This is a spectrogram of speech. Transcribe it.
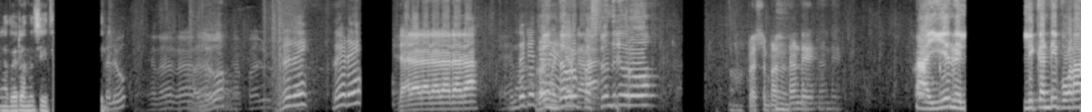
അതുവരെ ഒന്നും ചെയ്തി ഹലോ? ഹലോ? ഡേ, ഡേ, ഡേ, ഡേ. ഡാ ഡാ ഡാ. എന്താ ബ്രോ പ്രശ്നം എന്തിനു ബ്രോ? പ്രശ്നം പ്രശ്നണ്ടേ അയ്യേ നെല്ലിക്കണ്ടി പോടാ.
